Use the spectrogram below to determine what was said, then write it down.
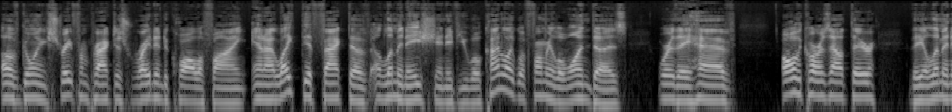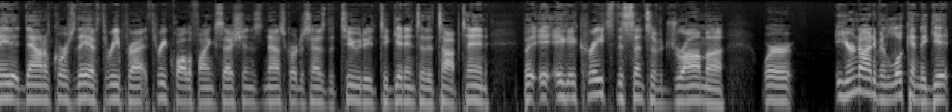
of going straight from practice right into qualifying and I like the fact of elimination if you will kind of like what Formula 1 does where they have all the cars out there. They eliminate it down. Of course, they have three three qualifying sessions. NASCAR just has the two to, to get into the top ten. But it, it, creates this sense of drama where you're not even looking to get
